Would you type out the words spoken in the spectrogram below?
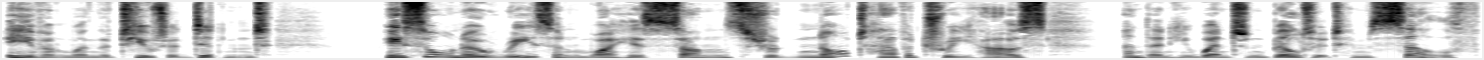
even when the tutor didn't. He saw no reason why his sons should not have a treehouse, and then he went and built it himself,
